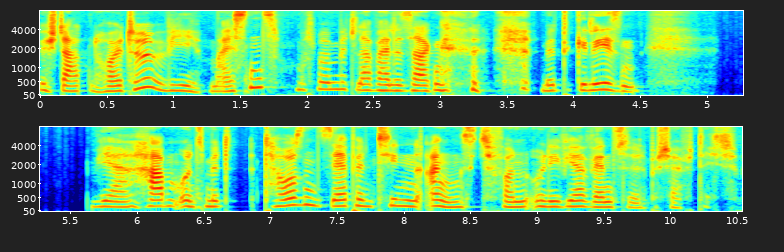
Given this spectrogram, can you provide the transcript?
Wir starten heute, wie meistens, muss man mittlerweile sagen, mit gelesen. Wir haben uns mit 1000 Serpentinen Angst von Olivia Wenzel beschäftigt.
